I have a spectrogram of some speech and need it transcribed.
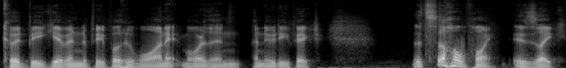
could be given to people who want it more than a nudie picture. That's the whole point. Is like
